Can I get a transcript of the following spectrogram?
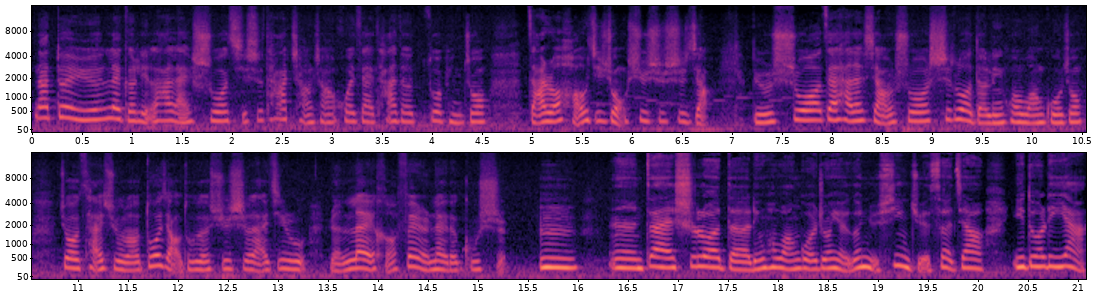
那对于内格里拉来说，其实他常常会在他的作品中杂糅好几种叙事视角。比如说，在他的小说《失落的灵魂王国》中，就采取了多角度的叙事来进入人类和非人类的故事。嗯嗯，在《失落的灵魂王国》中，有一个女性角色叫伊多利亚。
